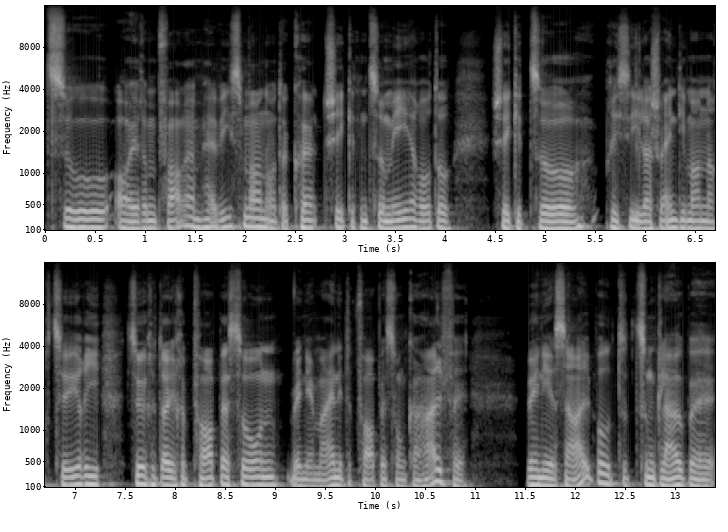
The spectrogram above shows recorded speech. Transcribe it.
zu eurem Pfarrer, Herr Wiesmann, oder schickt ihn zu mir oder schickt zu Priscilla Schwendimann nach Zürich. Sucht euch eine Pfarrperson, wenn ihr meint, der Pfarrperson kann helfen. Wenn ihr selber zum Glauben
